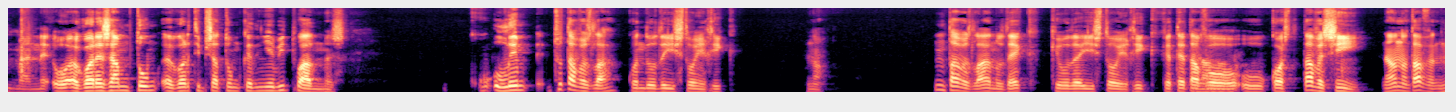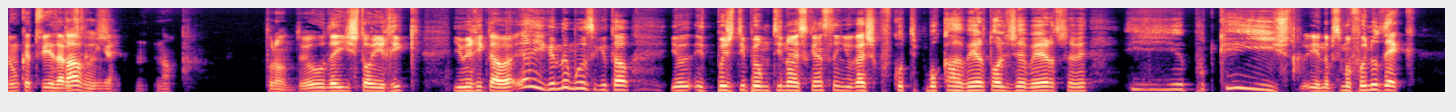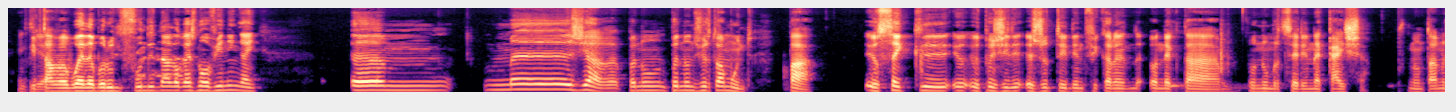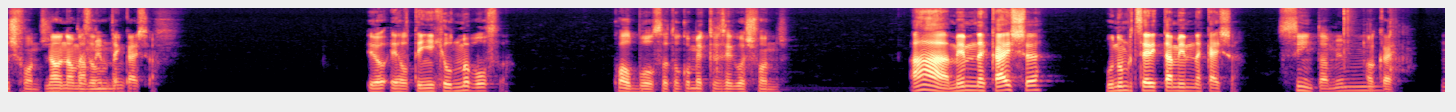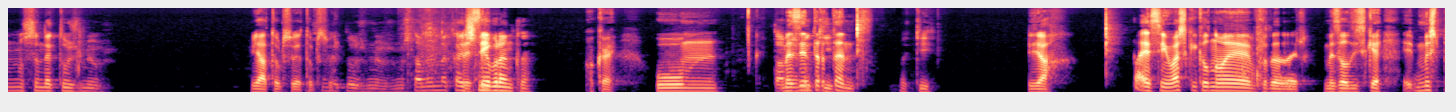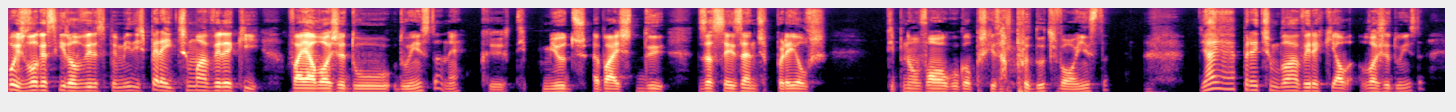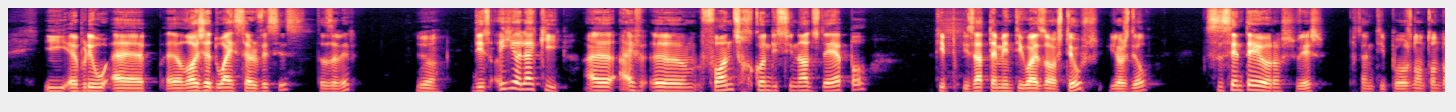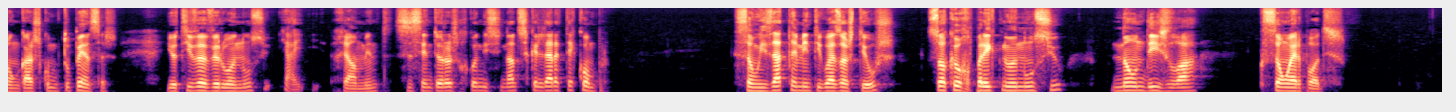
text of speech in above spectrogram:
Mano, agora já me estou. Agora, tipo, já estou um bocadinho habituado, mas. lem- Tu estavas lá quando eu dei isto ao Henrique? Não. Não estavas lá no deck que eu dei isto ao Henrique, que até estava o, o Costa. Estavas sim. Não, não estava. Nunca devia Não dar isto a estavas? ninguém. Não. Pronto, eu dei isto ao Henrique e o Henrique estava, ei, grande música e tal. E, eu- e depois, tipo, eu meti noise cancelling e o gajo ficou, tipo, boca aberta, olhos abertos, sabe? E puto, que é isto? E ainda por cima foi no deck, em que tipo, Yeah. estava bué da barulho de fundo e de nada o gajo não ouvia ninguém. Hum, mas, já, para não, para não desvirtuar muito, pá, eu sei que eu, eu depois ajudo-te a identificar onde é que está o número de série na caixa, porque não está nos fones. Não, não, Está mas ele não mesmo tem na- caixa. Ele, ele tem aquilo numa bolsa. Qual bolsa? Então como é que carrega os fones? Ah, mesmo na caixa. O número de série está mesmo na caixa. Sim, está mesmo. Ok. Não sei onde é que estão os meus. Já, estou a perceber, estou a Não sei onde é perceber. que estão os meus, mas está mesmo na Mas caixinha sim. branca. Ok. O, Está mas mesmo aqui. entretanto, Aqui. já. Pá, é assim, eu acho que aquilo não é verdadeiro. Mas ele disse que é. Mas depois, logo a seguir, ele vira-se para mim e diz: Espera aí, deixa-me lá ver aqui. Vai à loja do, do Insta, né? Que tipo, miúdos abaixo de 16 anos, para eles, tipo, não vão ao Google pesquisar produtos, vão ao Insta. Já, já, espera aí, deixa-me lá ver aqui a loja do Insta. E abriu a, a loja do iServices, estás a ver? Yeah. diz: Aí, olha aqui, ah, i- ah, fones recondicionados da Apple, tipo, exatamente iguais aos teus e aos dele, 60 euros, vês? Portanto, tipo, eles não estão tão caros como tu pensas. E eu estive a ver o anúncio e ai, realmente 60 euros recondicionados, se calhar até compro. São exatamente iguais aos teus, só que eu reparei que no anúncio não diz lá que são AirPods.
